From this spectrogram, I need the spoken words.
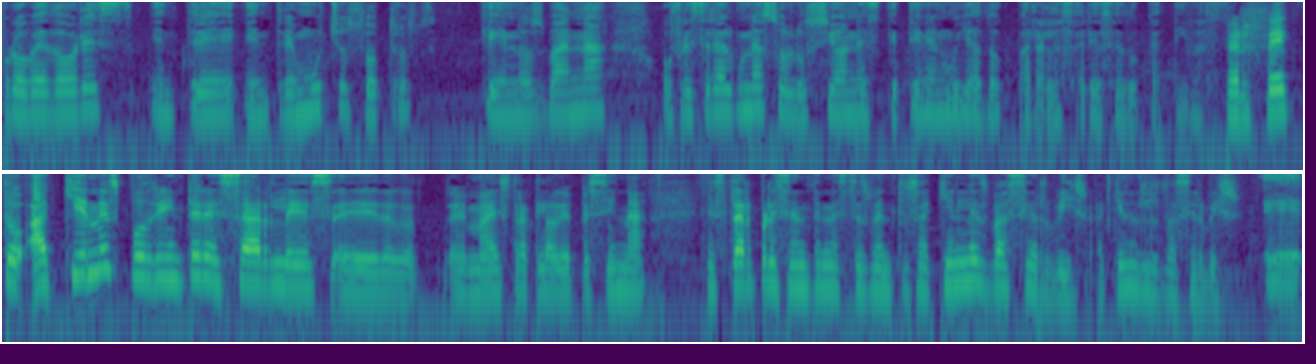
proveedores entre, entre muchos otros que nos van a ofrecer algunas soluciones que tienen muy ad hoc para las áreas educativas. Perfecto. ¿A quiénes podría interesarles, eh, eh, maestra Claudia Pesina, estar presente en estos eventos? ¿A quién les va a servir? ¿A quiénes les va a servir? Eh,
